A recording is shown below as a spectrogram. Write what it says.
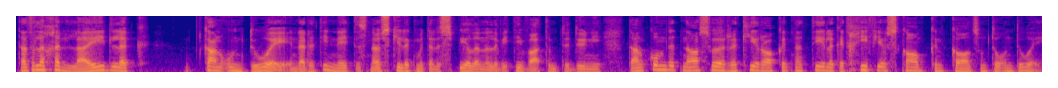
dat hulle geleidelik kan ontdooi en dat dit nie net is nou skielik met hulle speel en hulle weet nie wat om te doen nie, dan kom dit na so rukkie raak dit natuurlik. Dit gee vir jou skaamkind kans om te ontdooi.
